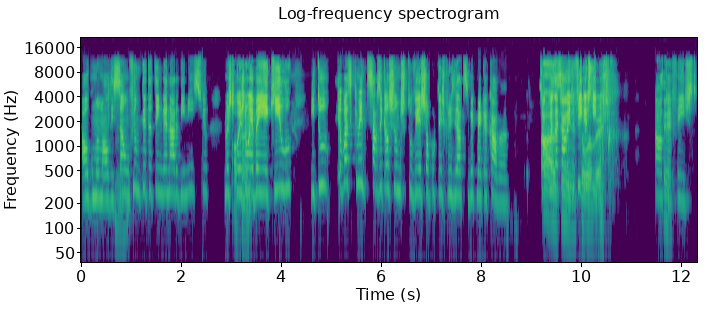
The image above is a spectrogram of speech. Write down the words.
alguma maldição, Uhum. o filme tenta te enganar de início, mas depois Ok. não é bem aquilo e tu, eu basicamente sabes aqueles filmes que tu vês só porque tens curiosidade de saber como é que acaba só que Ah, depois acaba sim, e tu ficas tipo ah ok, Sim. foi isto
